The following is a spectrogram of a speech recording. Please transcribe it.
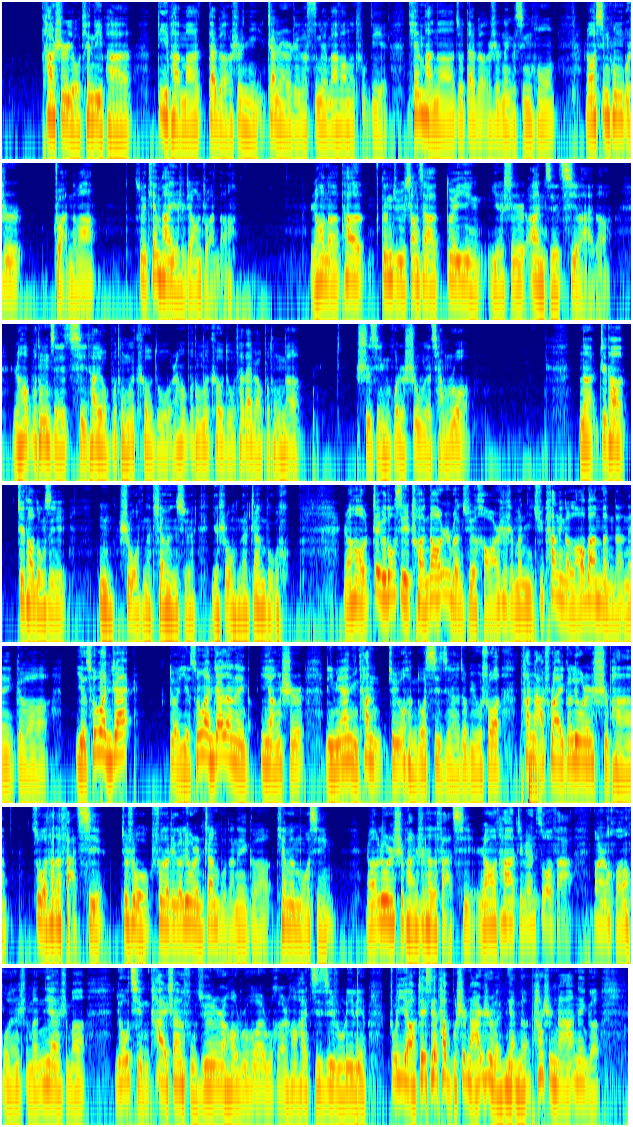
它是有天地盘，地盘嘛代表的是你站着这个四面八方的土地，天盘呢就代表的是那个星空。然后星空不是转的吗？所以天盘也是这样转的。然后呢，它根据上下对应也是按节气来的，然后不同节气它有不同的刻度，然后不同的刻度它代表不同的事情或者事物的强弱。那这套这套东西，嗯，是我们的天文学，也是我们的占卜。然后这个东西传到日本去，好玩是什么？你去看那个老版本的那个野村万斋，对，野村万斋的那个阴阳师里面，你看就有很多细节，就比如说他拿出来一个六刃试盘做他的法器，就是我说的这个六刃占卜的那个天文模型。然后六刃试盘是他的法器，然后他这边做法帮人还魂，什么念什么有请泰山府君，然后如何如何，然后还急急如律令。注意啊，这些他不是拿日文念的，他是拿那个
